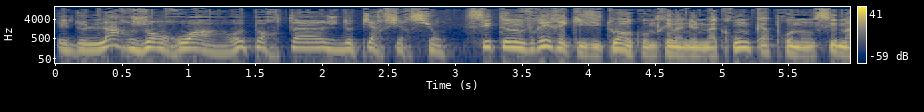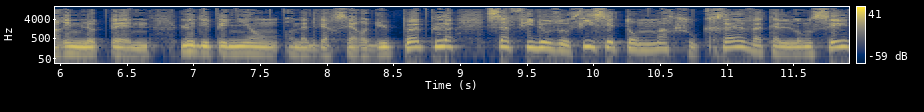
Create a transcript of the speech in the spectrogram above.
et de l'argent roi. Reportage de Pierre Firsion. C'est un vrai réquisitoire contre Emmanuel Macron qu'a prononcé Marine Le Pen. Le dépeignant en adversaire du peuple, sa philosophie c'est on marche ou crève, a-t-elle lancé,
